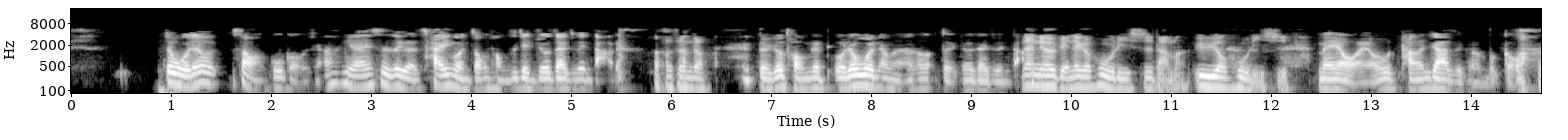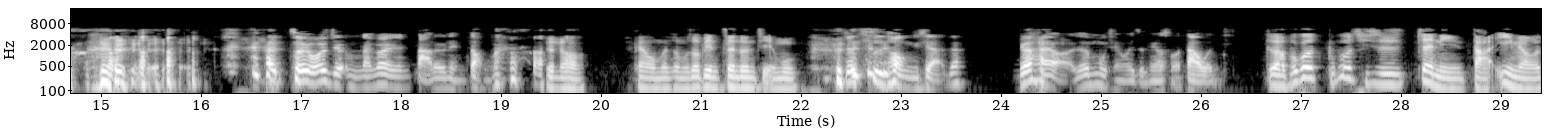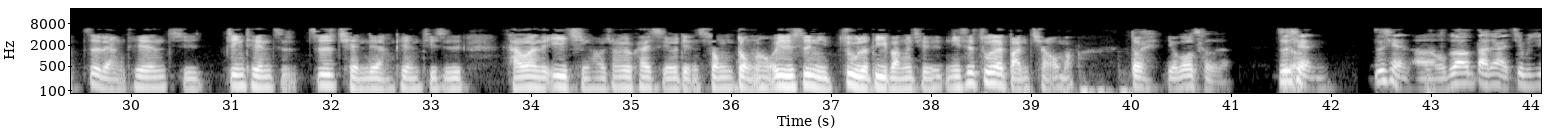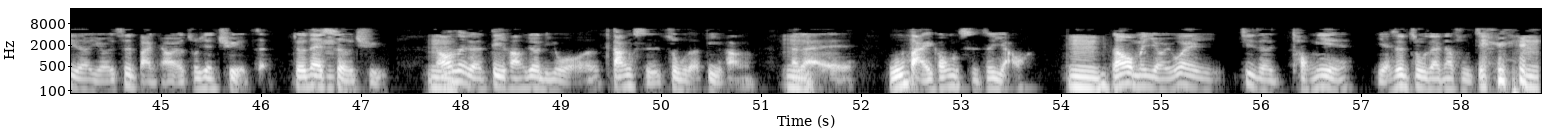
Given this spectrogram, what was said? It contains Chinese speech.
就我就上网 Google 一下啊，原来是这个蔡英文总统之前就在这边打的，哦，真的，对，就同个，我就问他们，然后对，就在这边打。那你有给那个护理师打吗？御用护理师？没有哎，我台湾价值可能不够，所以我就觉得，难怪人打的有点痛。真的，哦，看我们什么时候变争论节目，就刺痛一下，这，应该还好，就是目前为止没有什么大问题。对啊，不过不过，其实，在你打疫苗这两天，其实今天之之前两天，其实台湾的疫情好像又开始有点松动了。尤其是你住的地方，而且你是住在板桥嘛？对，有够扯的。之前之前呃，我不知道大家还记不记得，有一次板桥有出现确诊，就是在社区，然后那个地方就离我当时住的地方大概五百公尺之遥。嗯，然后我们有一位。记者同业也是住在那附近，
